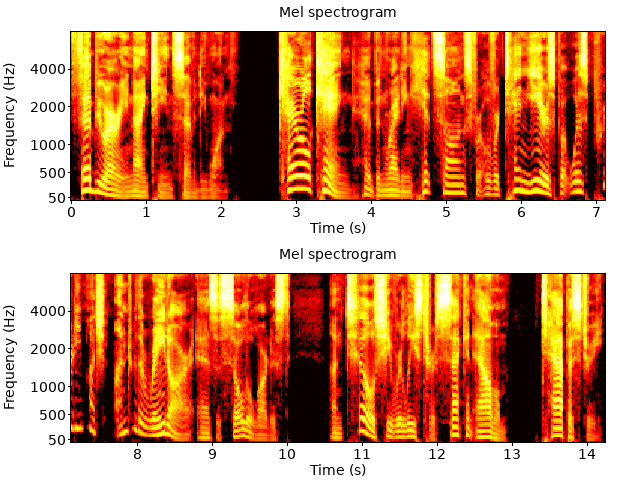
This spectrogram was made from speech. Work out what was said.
February 1971. Carole King had been writing hit songs for over 10 years, but was pretty much under the radar as a solo artist until she released her second album, Tapestry,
